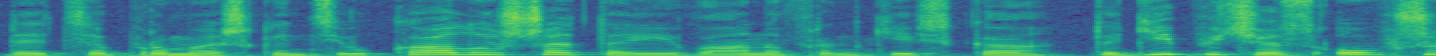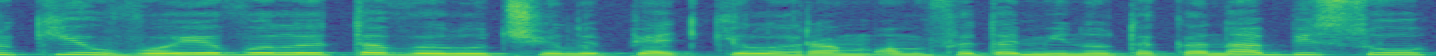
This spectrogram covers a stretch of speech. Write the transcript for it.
Йдеться про мешканців Калуша та Івано-Франківська. Тоді під час обшуків виявили та вилучили 5 кг амфетаміну та канабісу,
